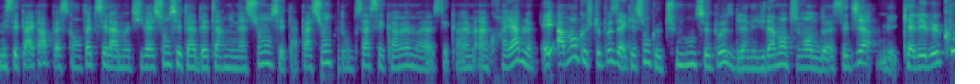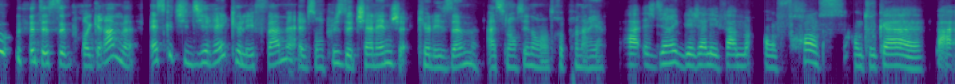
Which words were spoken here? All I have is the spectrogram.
Mais c'est pas grave parce qu'en fait, c'est la motivation, c'est ta détermination, c'est ta passion. Donc ça, c'est quand même, euh, c'est quand même incroyable. Et avant que je te pose la question que tout le monde se pose, bien évidemment, tout le monde doit se dire, mais quel est le coût de ce programme? Est-ce que tu dirais que les femmes, elles ont plus de challenge que les hommes à se lancer dans l'entrepreneuriat? Ah, je dirais que déjà les femmes en France, en tout cas, euh, bah,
